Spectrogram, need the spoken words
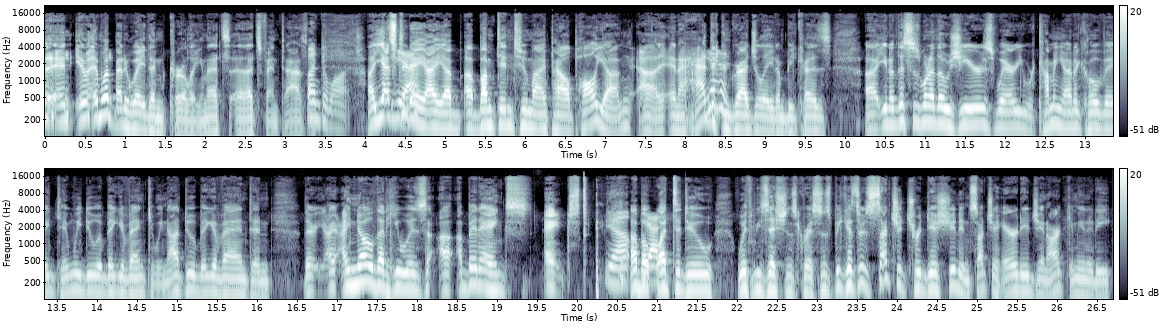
And, and what better way than curling? And that's uh, that's fantastic. Fun to watch. Uh, yesterday, I uh, uh, bumped into my pal Paul Young, uh, and I had to congratulate him because, uh, you know, this is one of those years where you were coming out of COVID. Can we do a big event? Can we not do a big event? And there, I, I know that he was a, a bit angst, angst Yeah. about Yes. what to do with Musicians Christmas because there's such a tradition and such a heritage in our community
